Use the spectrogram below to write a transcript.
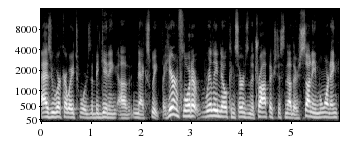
as we work our way towards the beginning of next week. But here in Florida, really no concerns in the tropics, just another sunny morning.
